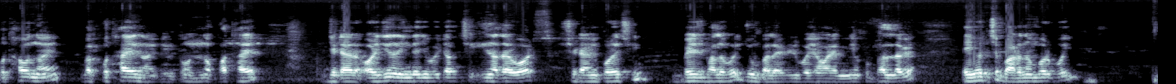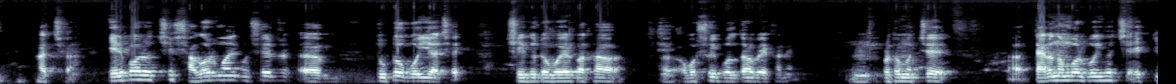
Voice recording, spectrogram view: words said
কোথাও নয় বা কোথায় নয়, কিন্তু অন্য কথায়, যেটার অরিজিনাল ইংরেজি বইটা হচ্ছে ইন আদার ওয়ার্ডস সেটা আমি পড়েছি। বেশ ভালো বই, ঝুম্পা লাহিড়ির বই আমার এমনিও খুব ভালো লাগে। এই হচ্ছে বারো নম্বর বই। আচ্ছা এরপর হচ্ছে সাগরময় ঘোষের দুটো বই আছে। সেই দুটো বইয়ের কথা অবশ্যই বলতে হবে এখানে। প্রথম হচ্ছে তেরো নম্বর বই হচ্ছে একটি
